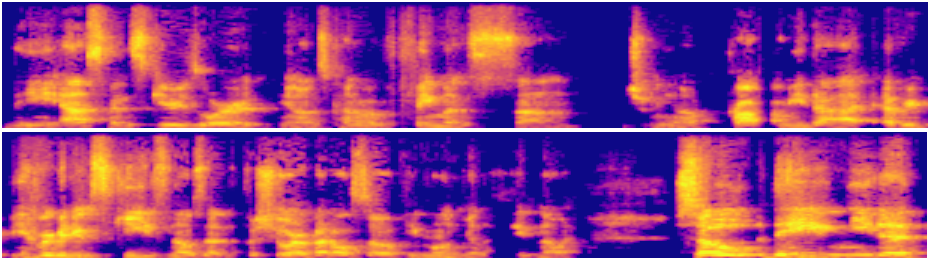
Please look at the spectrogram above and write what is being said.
the Aspen Ski Resort, you know, it's kind of a famous. Um, you know, property that every everybody who skis knows that for sure, but also people mm-hmm. in real estate know it. So they needed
